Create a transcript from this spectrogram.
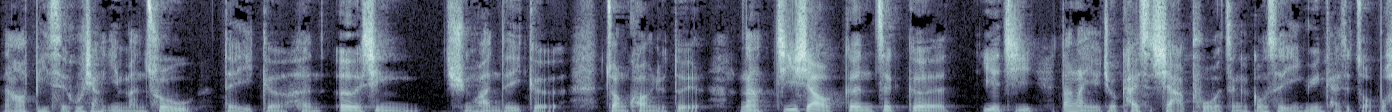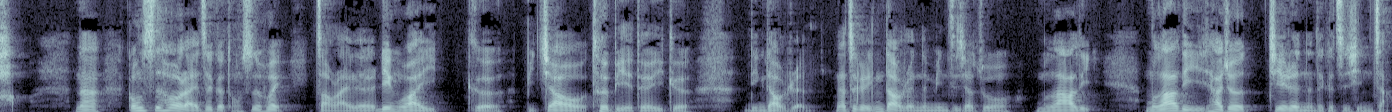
然后彼此互相隐瞒错误的一个很恶性循环的一个状况就对了。那绩效跟这个业绩当然也就开始下坡，整个公司的营运开始走不好。那公司后来这个董事会找来了另外一个比较特别的一个领导人，那这个领导人的名字叫做穆拉里，穆拉里他就接任了这个执行长。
